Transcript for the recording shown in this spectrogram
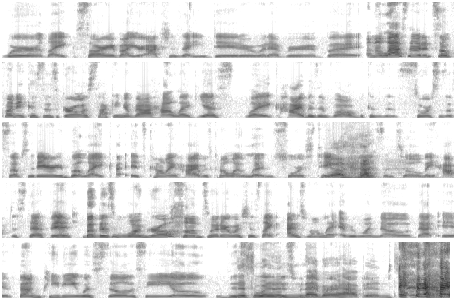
were like sorry about your actions that you did or whatever. But on the last note, it's so funny because this girl was talking about how like yes, like Hybe is involved because its source is a subsidiary, but like it's kind of like Hybe is kind of like letting source take Yep. this until they have to step in. But this one girl on Twitter was just like, I just want to let everyone know that if Bang PD was still the CEO, This, this, would have never happened. And I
